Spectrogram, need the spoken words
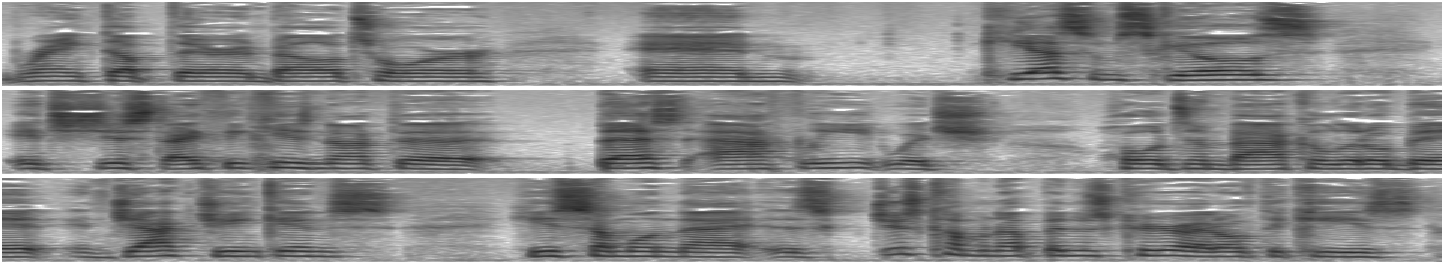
ranked up there in Bellator, and he has some skills. It's just I think he's not the best athlete, which holds him back a little bit. And Jack Jenkins, he's someone that is just coming up in his career. I don't think he's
